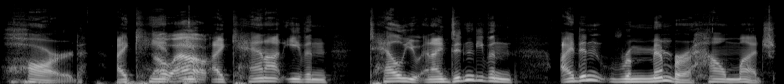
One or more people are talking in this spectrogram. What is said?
hard. I can't. Oh, wow. I cannot even tell you, and I didn't even. I didn't remember how much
